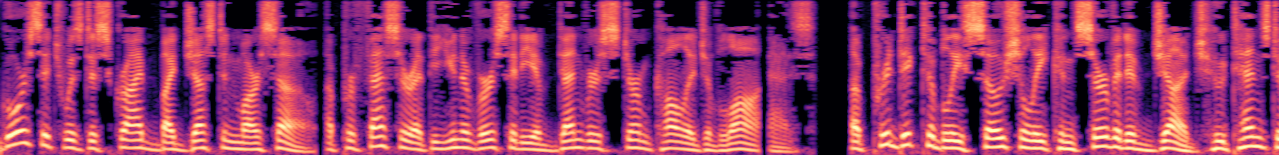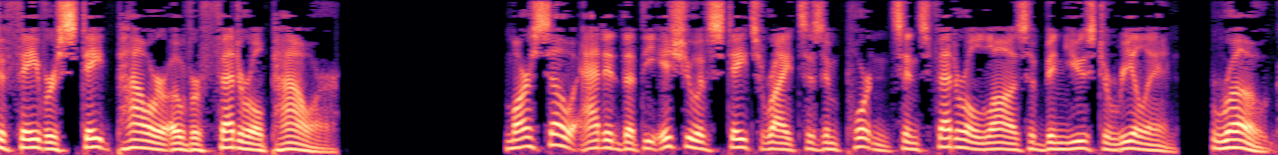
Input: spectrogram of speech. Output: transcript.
Gorsuch was described by Justin Marceau, a professor at the University of Denver's Sturm College of Law, as a predictably socially conservative judge who tends to favor state power over federal power. Marceau added that the issue of states' rights is important since federal laws have been used to reel in rogue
